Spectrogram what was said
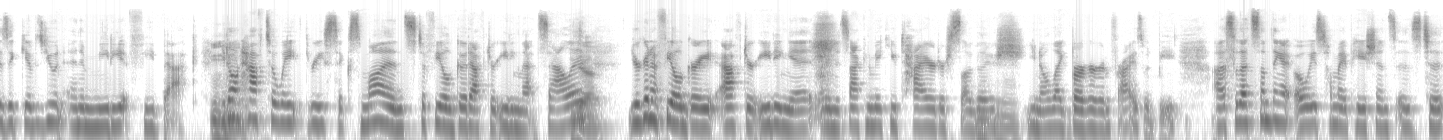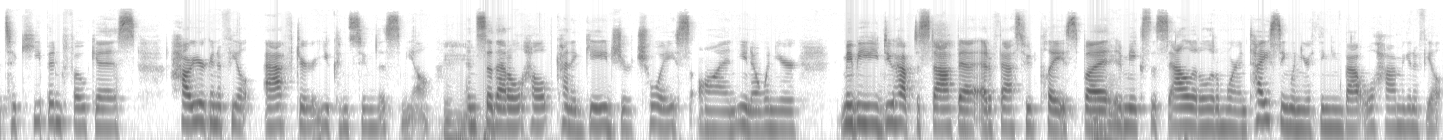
is it gives you an, an immediate feedback. You don't Mhm. have to wait three six months to feel good after eating that salad. Yeah. You're gonna feel great after eating it, and it's not gonna make you tired or sluggish. Mm-hmm. You know, like burger and fries would be. Uh, so that's something I always tell my patients is to to keep in focus. how you're going to feel after you consume this meal. Mhm. And so that'll help kind of gauge your choice on, you know, when you're maybe you do have to stop at, at a fast food place, but Mhm. it makes the salad a little more enticing when you're thinking about, well, how am I going to feel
